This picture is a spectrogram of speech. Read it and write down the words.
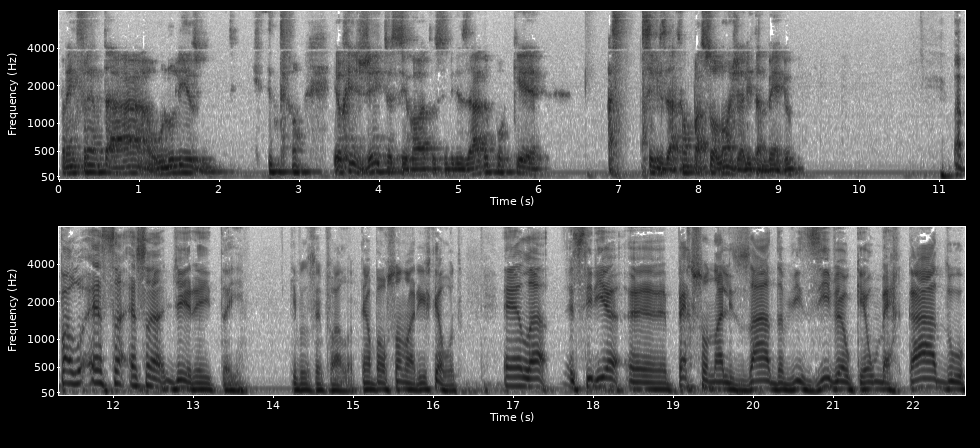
para enfrentar o lulismo. Então, eu rejeito esse rótulo civilizado porque a civilização passou longe ali também, viu? Mas, Paulo, essa, essa direita aí que você fala, tem a bolsonarista e a outra, ela seria é, personalizada, visível que? O mercado,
